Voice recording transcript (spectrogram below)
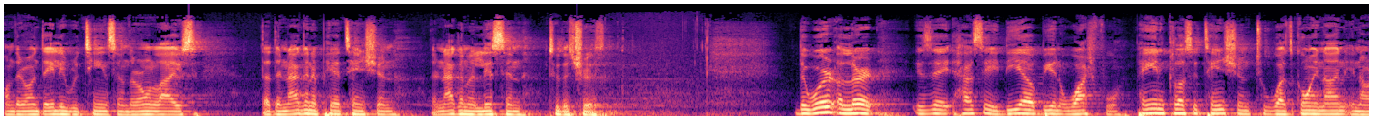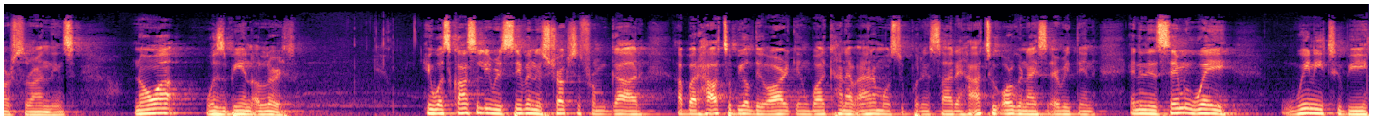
on their own daily routines and their own lives that they're not going to pay attention, they're not going to listen to the truth. The word alert is has the idea of being watchful, paying close attention to what's going on in our surroundings. Noah was being alert. He was constantly receiving instructions from God about how to build the ark and what kind of animals to put inside and how to organize everything. And in the same way, we need to be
